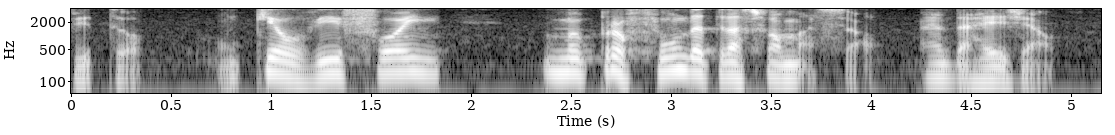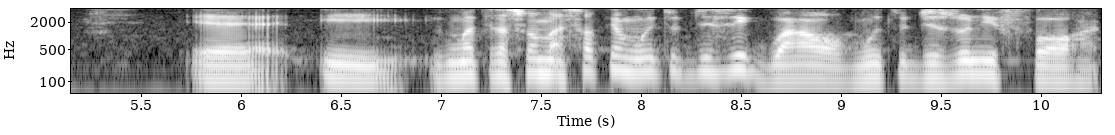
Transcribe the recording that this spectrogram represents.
Vitor, o que eu vi foi uma profunda transformação né, da região. É, e uma transformação que é muito desigual, muito desuniforme.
